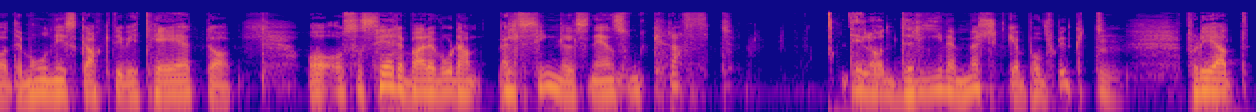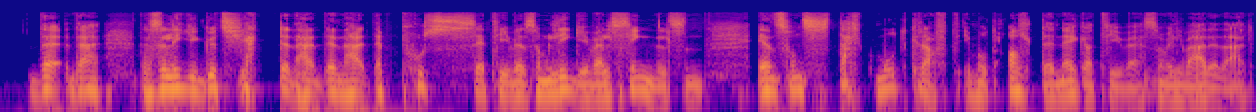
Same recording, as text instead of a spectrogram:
og demonisk aktivitet, og, og, så ser jeg bare hvordan velsignelsen er en sånn kraft til å drive mørket på flukt. Fordi at det, det, det som ligger i Guds hjerte, det, her- det positive som ligger i velsignelsen, er en sånn sterk motkraft imot alt det negative som vil være der.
